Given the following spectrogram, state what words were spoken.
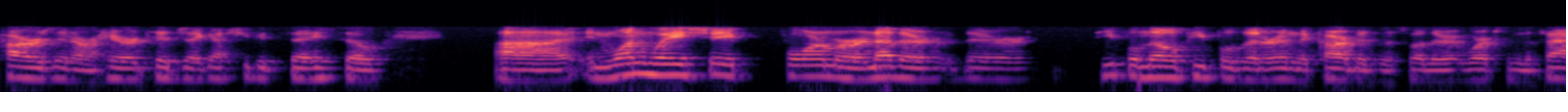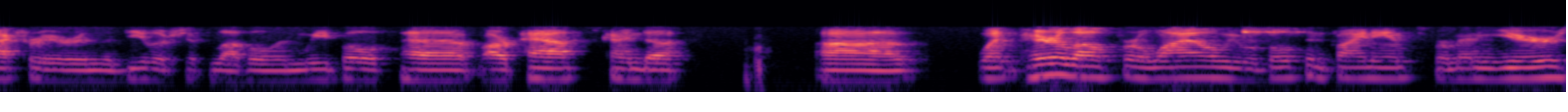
cars in our heritage, I guess you could say. So, uh, in one way, shape, form, or another, there people know people that are in the car business, whether it works in the factory or in the dealership level, and we both have our paths kind of uh, went parallel for a while. We were both in finance for many years,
